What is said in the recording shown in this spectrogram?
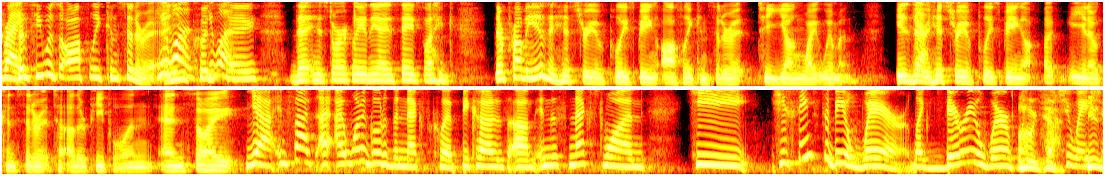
Right. Because he was awfully considerate. He and was, you could he was. say that historically in the United States, like there probably is a history of police being awfully considerate to young white women. Is there Yeah. a history of police being, uh, you know, considerate to other people? And and so I, Yeah, in fact, I, I want to go to the next clip because um, in this next one, he he seems to be aware, like very aware of what oh the yeah, situation he's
